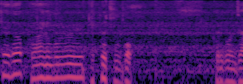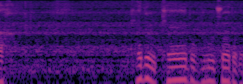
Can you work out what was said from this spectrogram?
이렇게 해서 고양이 물을 데펴주고 그리고 이제 개들 개도 물을 줘야 되거든.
